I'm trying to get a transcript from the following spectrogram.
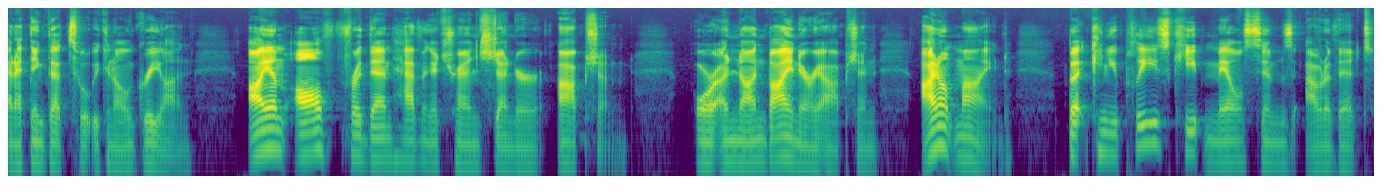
And I think that's what we can all agree on. I am all for them having a transgender option or a non binary option. I don't mind. But can you please keep male Sims out of it?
